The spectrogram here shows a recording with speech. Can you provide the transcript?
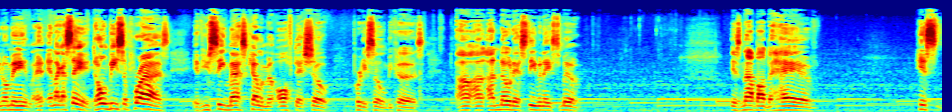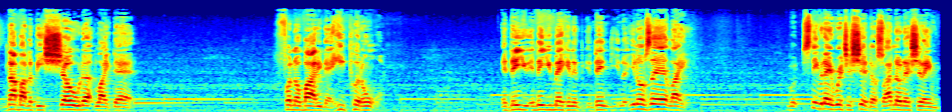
You know what I mean? And, and like I said, don't be surprised if you see Max Kellerman off that show pretty soon because I, I, I know that Stephen A. Smith is not about to have his not about to be showed up like that for nobody that he put on. And then you and then you making it and then you know you know what I'm saying? Like Stephen A. rich as shit though, so I know that shit ain't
